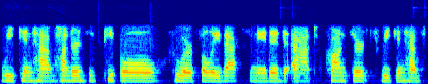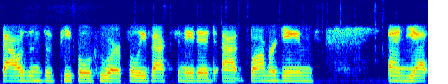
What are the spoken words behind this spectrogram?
we can have hundreds of people who are fully vaccinated at concerts. We can have thousands of people who are fully vaccinated at bomber games, and yet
